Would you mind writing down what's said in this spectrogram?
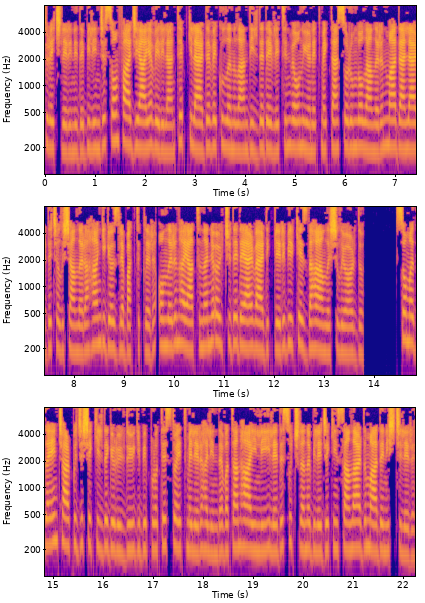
süreçlerini de bilince son faciaya verilen tepkilerde ve kullanılan dilde devletin ve onu yönetmekten sorumlu olanların madenlerde çalışanlara hangi gözle baktıkları, onların hayatına ne ölçüde değer verdikleri bir kez daha anlaşılıyordu. Soma'da en çarpıcı şekilde görüldüğü gibi protesto etmeleri halinde vatan hainliğiyle de suçlanabilecek insanlardı maden işçileri.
